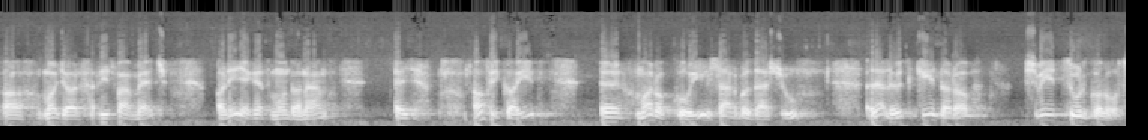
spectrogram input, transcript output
a magyar-litván meccs. A lényeget mondanám, egy afrikai, marokkói származású lelőtt két darab svéd szurkolót.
